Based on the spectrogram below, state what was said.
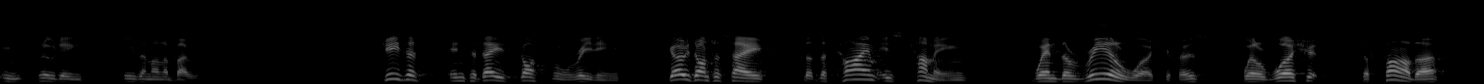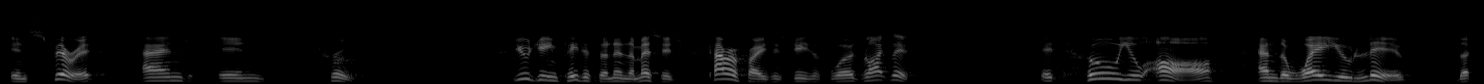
including even on a boat. Jesus, in today's gospel reading, goes on to say that the time is coming when the real worshippers will worship the Father in spirit and in truth. Eugene Peterson, in the message, paraphrases Jesus' words like this It's who you are and the way you live that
